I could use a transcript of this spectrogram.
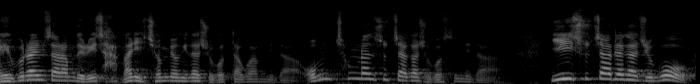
에브라임 사람들이 4만 2천 명이나 죽었다고 합니다. 엄청난 숫자가 죽었습니다. 이 숫자를 가지고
